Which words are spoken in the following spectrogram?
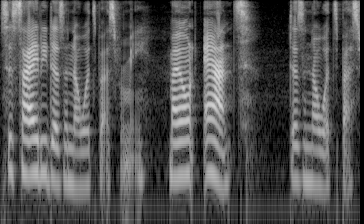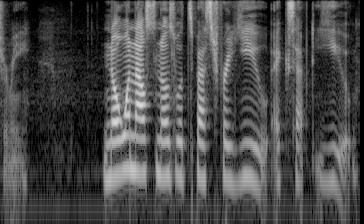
Society doesn't know what's best for me. My own aunt doesn't know what's best for me. No one else knows what's best for you except you.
